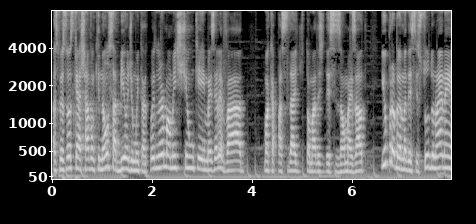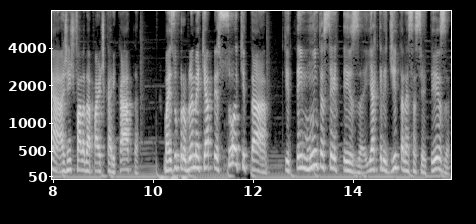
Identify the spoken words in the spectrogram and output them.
As pessoas que achavam que não sabiam de muita coisa, normalmente tinham um QI mais elevado, uma capacidade de tomada de decisão mais alta. E o problema desse estudo não é nem a, a gente fala da parte caricata, mas o problema é que a pessoa que tá que tem muita certeza e acredita nessa certeza,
